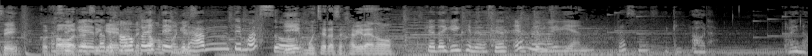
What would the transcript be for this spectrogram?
Sí, por Así favor. que Así lo que dejamos con dejamos este con Juice. gran temazo. Y muchas gracias, nuevo. Quédate aquí en Generación M. Muy bien. Gracias. Aquí, ahora. Reino.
